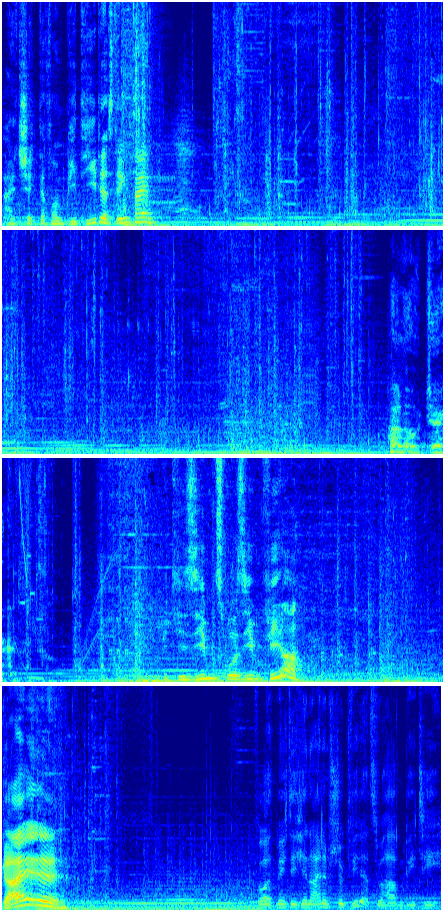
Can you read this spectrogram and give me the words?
Ah, Jetzt steckt er vom BT das Ding rein. Hallo, Jack. BT 7274. Geil. Freut mich, dich in einem Stück wiederzuhaben, BT.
